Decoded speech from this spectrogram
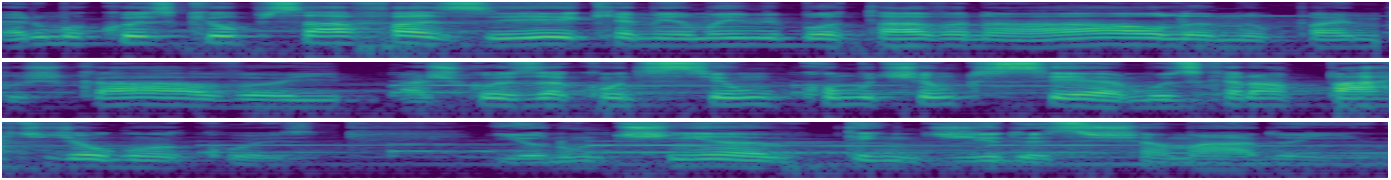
Era uma coisa que eu precisava fazer, que a minha mãe me botava na aula, meu pai me buscava e as coisas aconteciam como tinham que ser. A música era uma parte de alguma coisa. E eu não tinha entendido esse chamado ainda.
